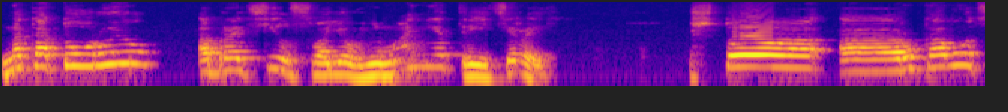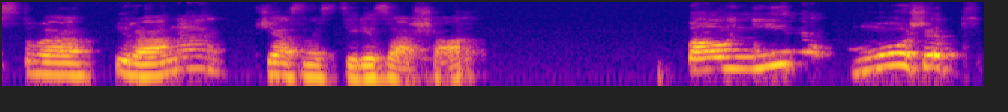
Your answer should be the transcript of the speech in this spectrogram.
на которую обратил свое внимание Третий Рейх. Что э, руководство Ирана, в частности Реза Шах, вполне может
